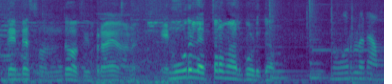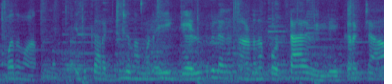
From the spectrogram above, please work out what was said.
ഇതെന്റെ സ്വന്തം അഭിപ്രായമാണ്. നൂറിൽ എത്ര മാർക്ക് കൊടുക്കാം? നൂറിലൊരു അമ്പത് മാർക്ക് ഇത് കറക്റ്റ് നമ്മുടെ ഈ ഗൾഫിലൊക്കെ കാണുന്ന കൊട്ടാരമില്ലേ? കറക്റ്റ് ആ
